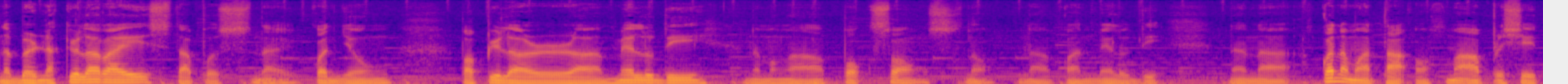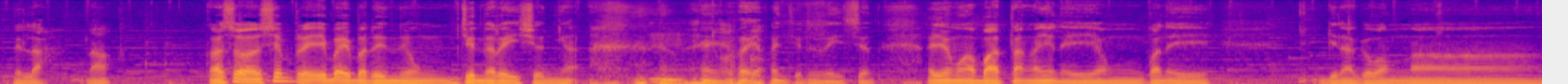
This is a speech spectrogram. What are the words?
na-vernacularize, tapos na kwan yung popular uh, melody ng mga folk songs, no? Na kwan melody na na kwan ang mga tao ma-appreciate nila, no? Kaso, siyempre, iba-iba rin yung generation nga. Mm. iba-iba generation. Ay, yung mga bata ngayon, eh, yung kwan ay eh, ginagawang uh,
